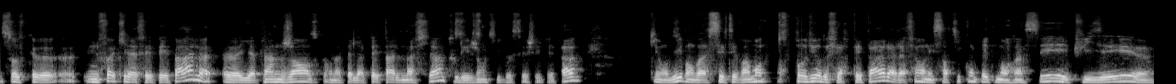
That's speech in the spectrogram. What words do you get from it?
sauf que euh, une fois qu'il a fait PayPal, euh, il y a plein de gens, ce qu'on appelle la PayPal mafia, tous les gens qui bossaient chez PayPal, qui ont dit bon bah c'était vraiment trop dur de faire PayPal. À la fin, on est sorti complètement rincé, épuisé, euh,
